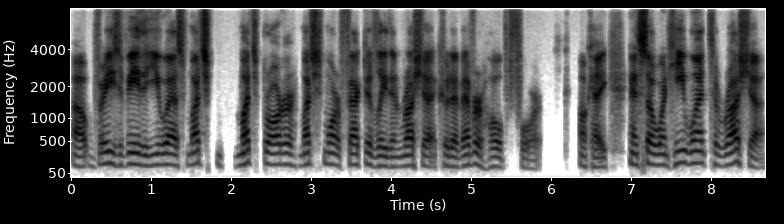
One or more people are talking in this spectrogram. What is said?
uh, vis-a-vis the U.S. much much broader, much more effectively than Russia could have ever hoped for. Okay, and so when he went to Russia,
